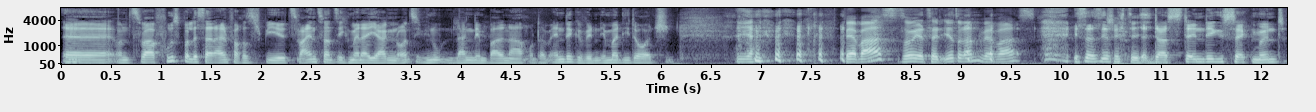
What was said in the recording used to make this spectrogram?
äh, und zwar: Fußball ist ein einfaches Spiel. 22 Männer jagen 90 Minuten lang den Ball nach und am Ende gewinnen immer die Deutschen. Ja. Wer war's? So, jetzt seid ihr dran. Wer war's? Ist das jetzt richtig? Das Standing Segment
